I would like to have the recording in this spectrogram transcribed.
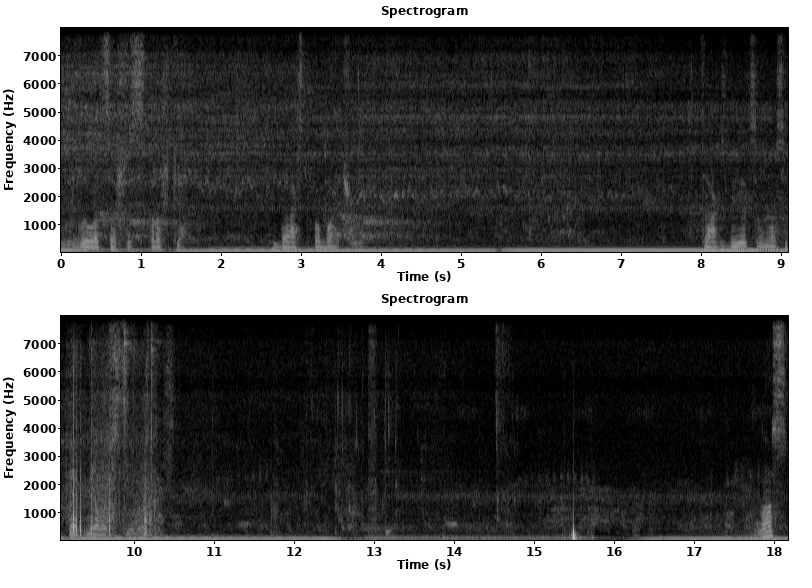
Можливо, це щось трошки дасть, побачимо. Так, здається, у нас опять мелочь сіла. У нас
